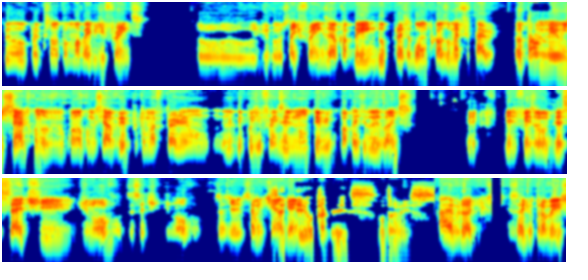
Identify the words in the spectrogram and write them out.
pelo, porque senão eu tava uma vibe de Friends. Do, de gostar de Friends, aí eu acabei indo pra essa Goon por causa do Matthew Perry. Eu tava meio incerto quando, quando eu comecei a ver, porque o Matthew Perry, ele não- ele, depois de Friends, ele não teve papéis relevantes. Ele, ele fez o 17 de novo, 17 de novo, 17 Again. Outra vez. Outra vez. Ah, é verdade. 17 outra vez.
